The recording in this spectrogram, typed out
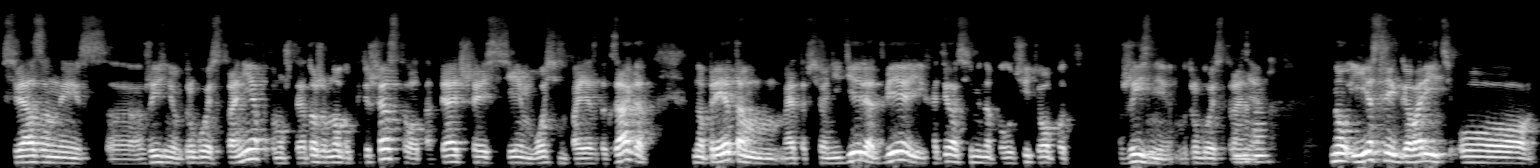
связанный с э, жизнью в другой стране, потому что я тоже много путешествовал, там 5, 6, 7, 8 поездок за год, но при этом это все неделя, две, и хотелось именно получить опыт жизни в другой стране. Mm-hmm. Ну, и если говорить о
